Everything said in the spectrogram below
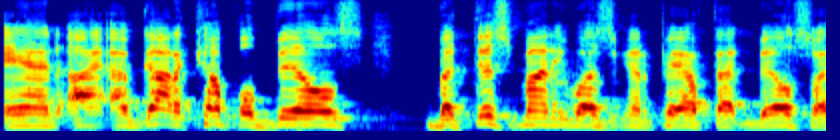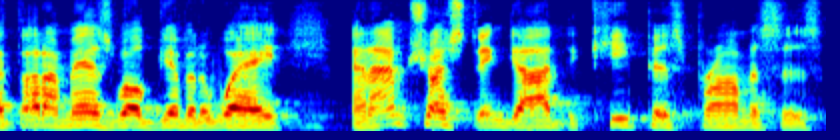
and I, I've got a couple bills but this money wasn't going to pay off that bill, so I thought I may as well give it away. And I'm trusting God to keep his promises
